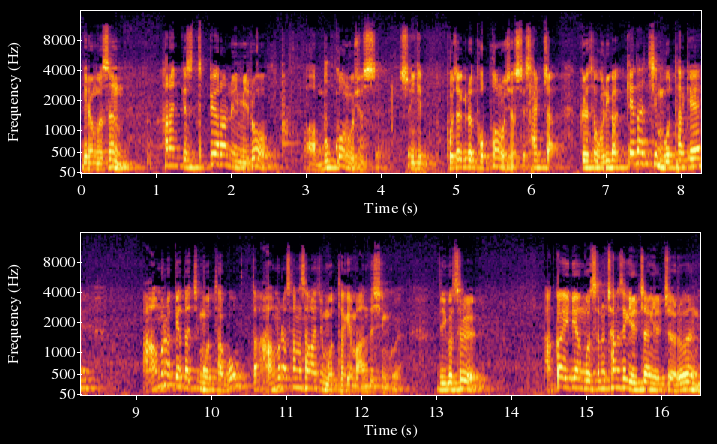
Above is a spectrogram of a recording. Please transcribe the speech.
이런 것은 하나님께서 특별한 의미로 어, 묶어 놓으셨어요. 이렇게 보자기로 덮어 놓으셨어요. 살짝. 그래서 우리가 깨닫지 못하게 아무나 깨닫지 못하고 또 아무나 상상하지 못하게 만드신 거예요. 근데 이것을 아까 얘기한 것은 창세기 1장 1절은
